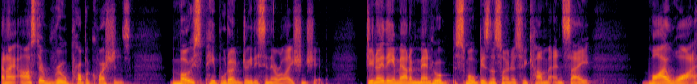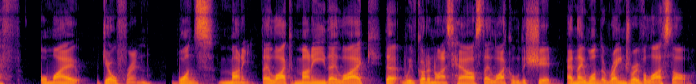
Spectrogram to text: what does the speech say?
And I asked her real proper questions. Most people don't do this in their relationship. Do you know the amount of men who are small business owners who come and say, My wife or my girlfriend wants money. They like money. They like that we've got a nice house. They like all the shit and they want the Range Rover lifestyle.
